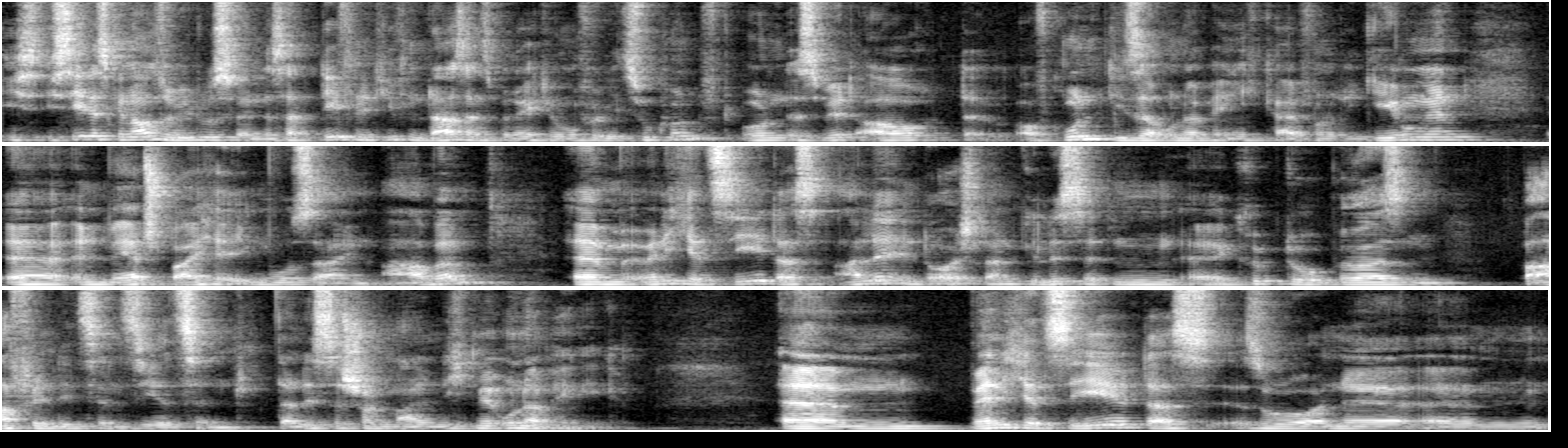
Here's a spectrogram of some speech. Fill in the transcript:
ich, ich sehe das genauso wie du, Sven. Das hat definitiv eine Daseinsberechtigung für die Zukunft und es wird auch aufgrund dieser Unabhängigkeit von Regierungen äh, ein Wertspeicher irgendwo sein. Aber ähm, wenn ich jetzt sehe, dass alle in Deutschland gelisteten äh, Kryptobörsen BaFin lizenziert sind, dann ist es schon mal nicht mehr unabhängig. Ähm, wenn ich jetzt sehe, dass so eine, ähm,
